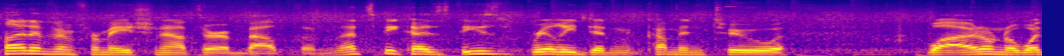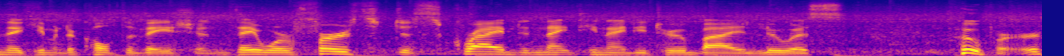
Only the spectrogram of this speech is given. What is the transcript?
ton of information out there about them. That's because these really didn't come into, well, I don't know when they came into cultivation. They were first described in 1992 by Louis Hooper,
